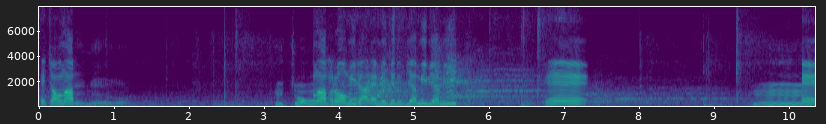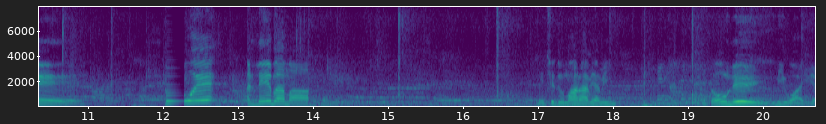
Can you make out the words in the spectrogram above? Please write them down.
ကဲကြောင်းသား ကျောင်းသားဘရောမိထားတယ်မင်းချစ်သူပြန်မိပြန်ပြီကဲကဲတွဲအလဲပန်းမှာမင်းချစ်သူမာနာပြန်ပြီဒုံလေးမိဝါရ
